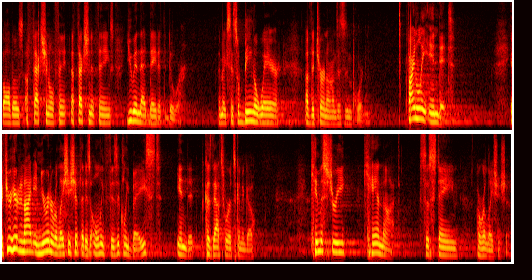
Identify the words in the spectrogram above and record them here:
with all those affectionate, th- affectionate things, you end that date at the door. That makes sense. So being aware of the turn ons is important. Finally, end it. If you're here tonight and you're in a relationship that is only physically based, end it because that's where it's going to go. Chemistry cannot sustain a relationship.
